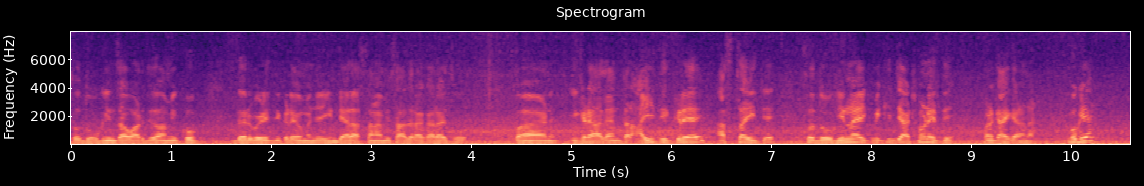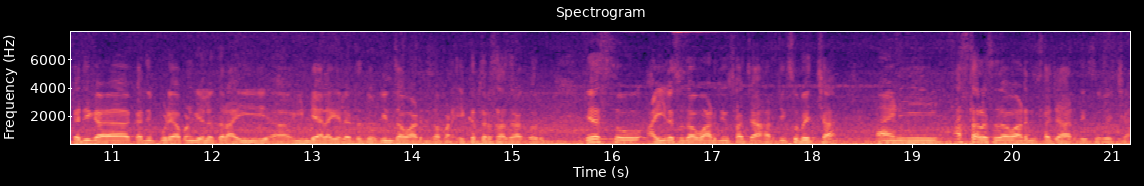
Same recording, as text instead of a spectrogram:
सो दोघींचा वाढदिवस आम्ही खूप दरवेळी तिकडे म्हणजे इंडियाला असताना आम्ही साजरा करायचो. पण इकडे आल्यानंतर आई तिकडे असता आस्था इथे. सो दोघींना एकमेकींची आठवण येते. पण काय करणार? बघूया. कधी का कधी पुढे आपण गेलो तर आई इंडियाला गेलं तर दोघींचा वाढदिवस आपण एकत्र साजरा करू. येस सो आईलासुद्धा वाढदिवसाच्या हार्दिक शुभेच्छा आणि आस्थालासुद्धा वाढदिवसाच्या हार्दिक शुभेच्छा.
